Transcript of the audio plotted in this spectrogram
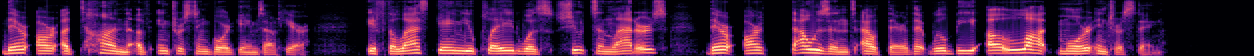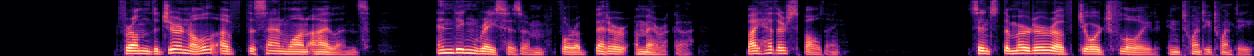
There are a ton of interesting board games out here. If the last game you played was Chutes and Ladders, there are thousands out there that will be a lot more interesting. From the Journal of the San Juan Islands Ending Racism for a Better America by Heather Spalding. Since the murder of George Floyd in 2020,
